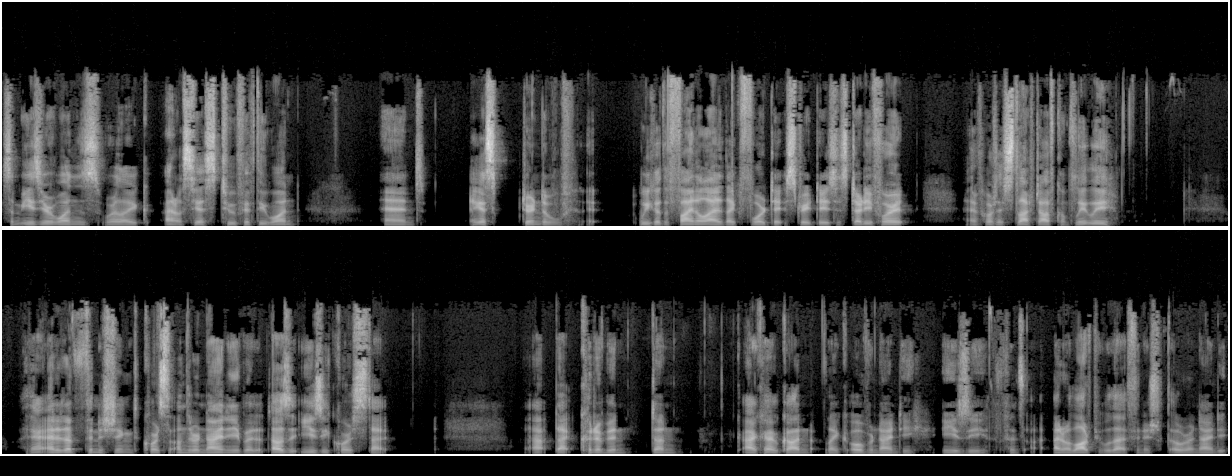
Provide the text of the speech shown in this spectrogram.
some easier ones were like I don't know CS two fifty one, and I guess during the week of the final, I had like four day, straight days to study for it, and of course I slacked off completely. I think I ended up finishing the course under 90, but that was an easy course that uh, that could have been done. I could have gotten like over 90 easy since I know a lot of people that finished with over 90.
